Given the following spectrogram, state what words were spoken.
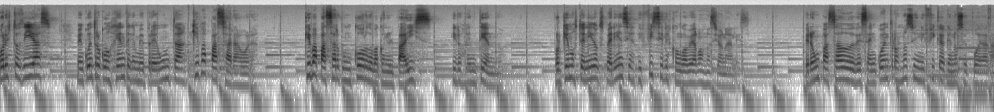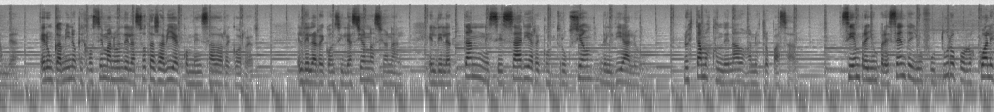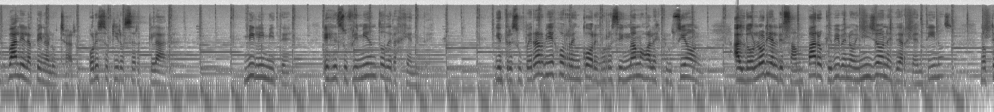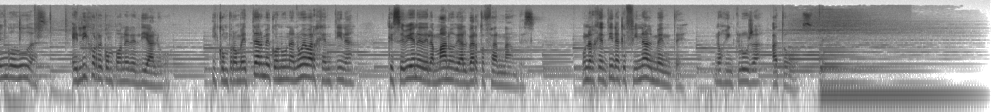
Por estos días me encuentro con gente que me pregunta, ¿qué va a pasar ahora? ¿Qué va a pasar con Córdoba, con el país? Y los entiendo, porque hemos tenido experiencias difíciles con gobiernos nacionales. Pero un pasado de desencuentros no significa que no se pueda cambiar. Era un camino que José Manuel de la Sota ya había comenzado a recorrer, el de la reconciliación nacional, el de la tan necesaria reconstrucción del diálogo. No estamos condenados a nuestro pasado. Siempre hay un presente y un futuro por los cuales vale la pena luchar. Por eso quiero ser clara. Mi límite es el sufrimiento de la gente. Y entre superar viejos rencores o resignarnos a la exclusión, al dolor y al desamparo que viven hoy millones de argentinos, no tengo dudas. Elijo recomponer el diálogo y comprometerme con una nueva Argentina que se viene de la mano de Alberto Fernández. Una Argentina que finalmente nos incluya a todos.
